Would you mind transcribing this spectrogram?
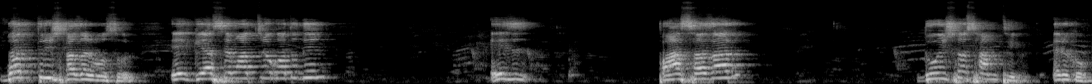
বত্রিশ হাজার বছর। এই গ্যাসে মাত্র কতদিন? এই পাঁচ হাজার দুইশো সামথিং। এরকম।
